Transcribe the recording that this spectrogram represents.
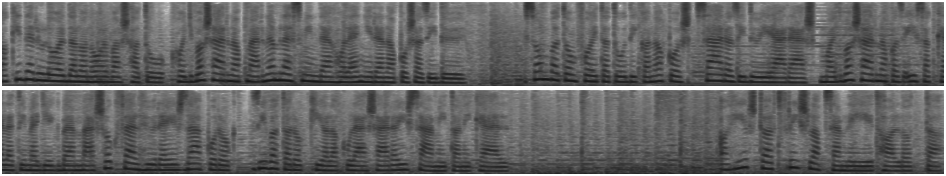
A kiderül oldalon olvasható, hogy vasárnap már nem lesz mindenhol ennyire napos az idő. Szombaton folytatódik a napos, száraz időjárás, majd vasárnap az északkeleti megyékben már sok felhőre és záporok, zivatarok kialakulására is számítani kell. A Hírstart friss lapszemléjét hallotta.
